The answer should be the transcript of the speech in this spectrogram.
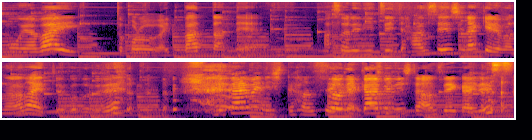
もうやばいところがいっぱいあったんで、まあ、それについて反省しなければならないということでね二回目にして反省そう会。2回目にして反省会です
